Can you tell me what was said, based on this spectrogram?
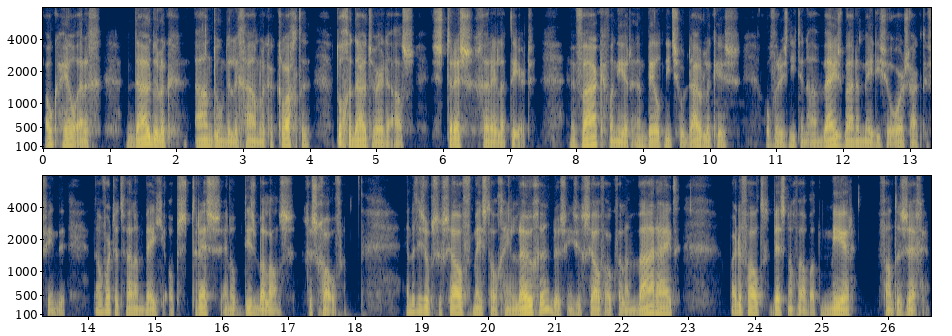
ook heel erg duidelijk aandoende lichamelijke klachten toch geduid werden als stress gerelateerd. En vaak wanneer een beeld niet zo duidelijk is, of er is niet een aanwijsbare medische oorzaak te vinden, dan wordt het wel een beetje op stress en op disbalans geschoven. En dat is op zichzelf meestal geen leugen, dus in zichzelf ook wel een waarheid, maar er valt best nog wel wat meer van te zeggen.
